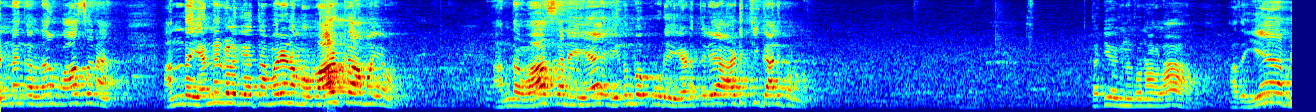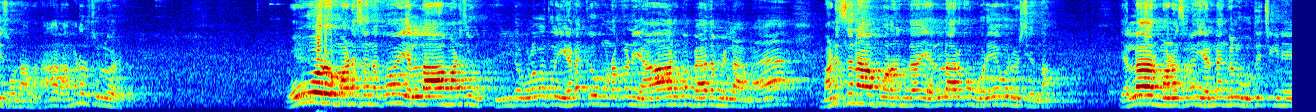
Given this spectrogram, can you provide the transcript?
எண்ணங்கள் தான் வாசனை. அந்த எண்ணங்களுக்கு ஏற்ற மாதிரி நம்ம வாழ்க்கை அமையும். அந்த வாசனையை எலும்பக்கூடிய இடத்துலையே அடித்து காலி பண்ணணும். தட்டி வைக்கணும்னு சொன்னாங்களா? அதை ஏன் அப்படி சொன்னாங்கன்னா ரமணர் சொல்லுவார் ஒவ்வொரு மனுஷனுக்கும் எல்லா மனுஷன் இந்த உலகத்தில் எனக்கு உனக்குன்னு யாருக்கும் பேதம் இல்லாமல் மனுஷனாக பிறந்த எல்லாருக்கும் ஒரே ஒரு விஷயந்தான் எல்லார் மனசிலும் எண்ணங்கள் உதிச்சிக்கினே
